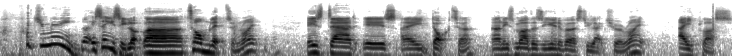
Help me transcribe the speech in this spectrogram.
What do you mean? Look, it's easy. Look, uh, Tom Lipton, right? His dad is a doctor and his mother's a university lecturer, right? A plus.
